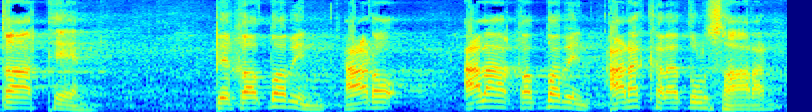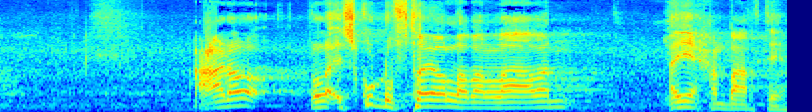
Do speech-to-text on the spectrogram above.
qaateen biqadabin cadho calaa qadabin cadho kale dul saaran. Cadho la isku dhuftay oo labanlaaban ayay xambaarteen.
